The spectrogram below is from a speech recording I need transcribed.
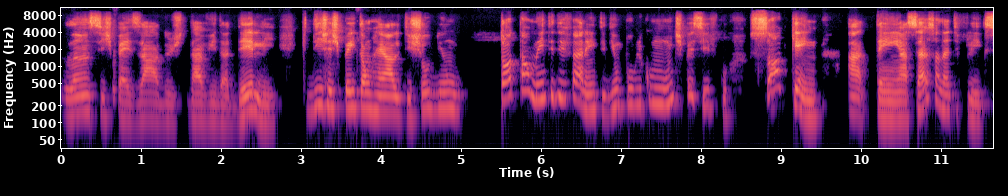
lances pesados da vida dele que diz respeito a um reality show de um totalmente diferente, de um público muito específico. Só quem a, tem acesso à Netflix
